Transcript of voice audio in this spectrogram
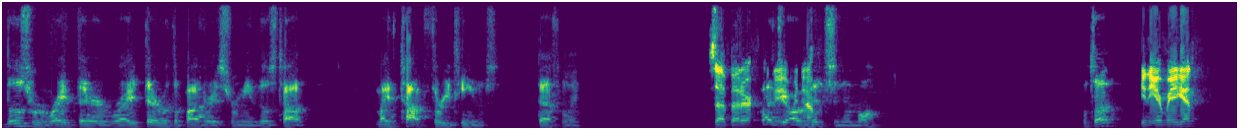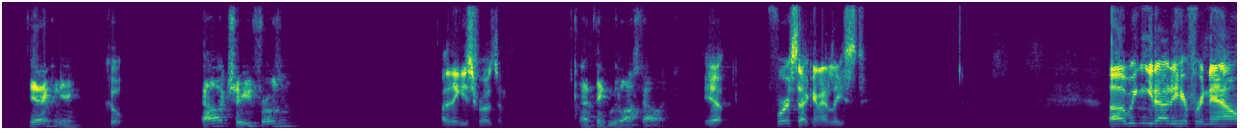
those were right there, right there with the Padres for me. Those top, my top three teams, definitely. Is that better? Glad you hear y'all me mentioned them all. What's up? Can you hear me again? Yeah, I can hear you. Cool. Alex, are you frozen? I think he's frozen. I think we lost Alex. Yep, for a second at least. Uh, we can get out of here for now.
